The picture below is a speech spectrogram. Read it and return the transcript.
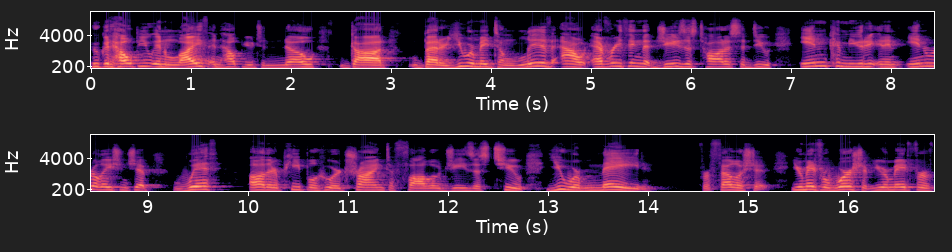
who could help you in life and help you to know God better. You were made to live out everything that Jesus taught us to do in community and in relationship with other people who are trying to follow Jesus too. You were made for fellowship. You were made for worship. You were made for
